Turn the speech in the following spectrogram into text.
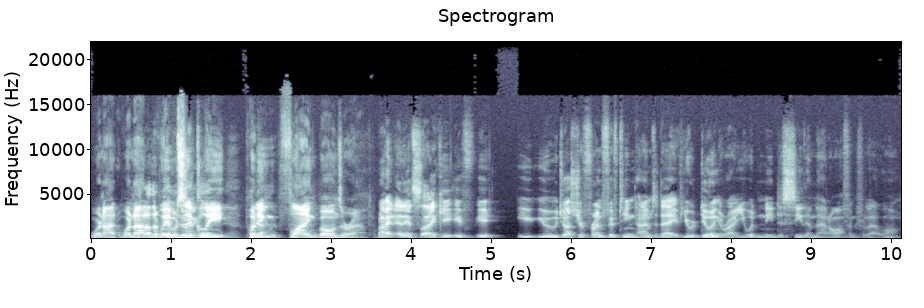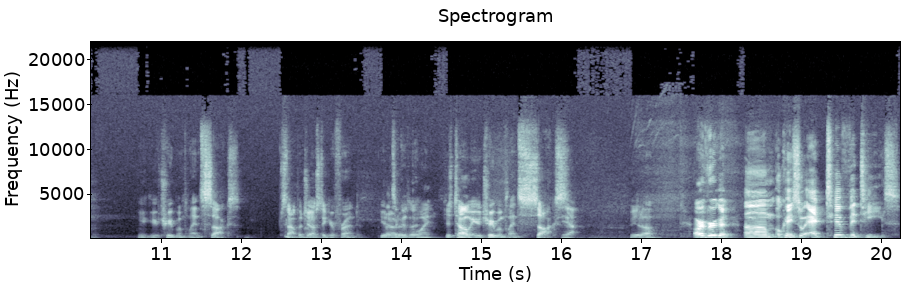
We're not. We're not people are doing- whimsically yeah. putting Yeah. flying bones around. Right, and it's like if it, you you adjust your friend 15 times a day. If you were doing it right, you wouldn't need to see them that often for that long. Your, your treatment plan sucks. Stop adjusting your friend. You That's a good point. Just tell me your treatment plan sucks. Yeah. You know. All right, very good. Um, okay, so activities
